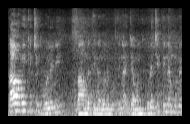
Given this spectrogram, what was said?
তাও আমি কিছু বলিনি বা আমি তৃণমূলের প্রতি নয় যেমন করেছি তৃণমূলে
